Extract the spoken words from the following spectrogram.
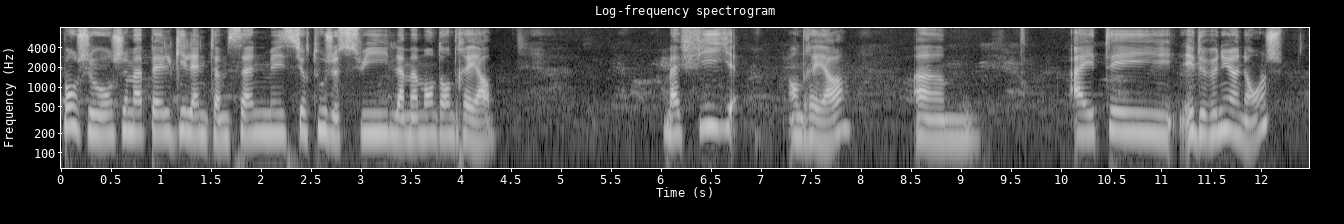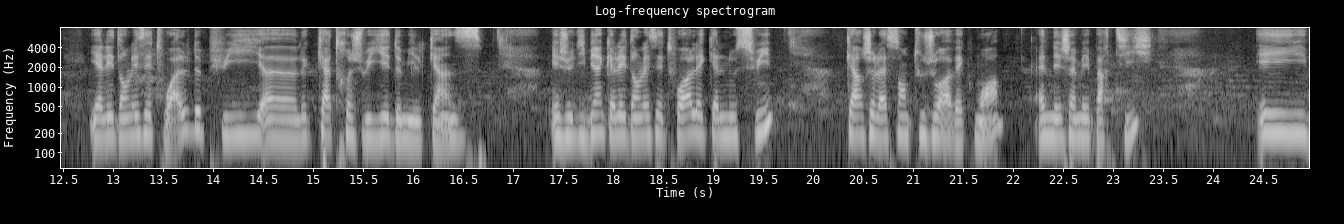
Bonjour, je m'appelle Guylaine Thompson, mais surtout je suis la maman d'Andrea. Ma fille, Andrea, euh, a été, est devenue un ange et elle est dans les étoiles depuis euh, le 4 juillet 2015. Et je dis bien qu'elle est dans les étoiles et qu'elle nous suit, car je la sens toujours avec moi. Elle n'est jamais partie. Et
